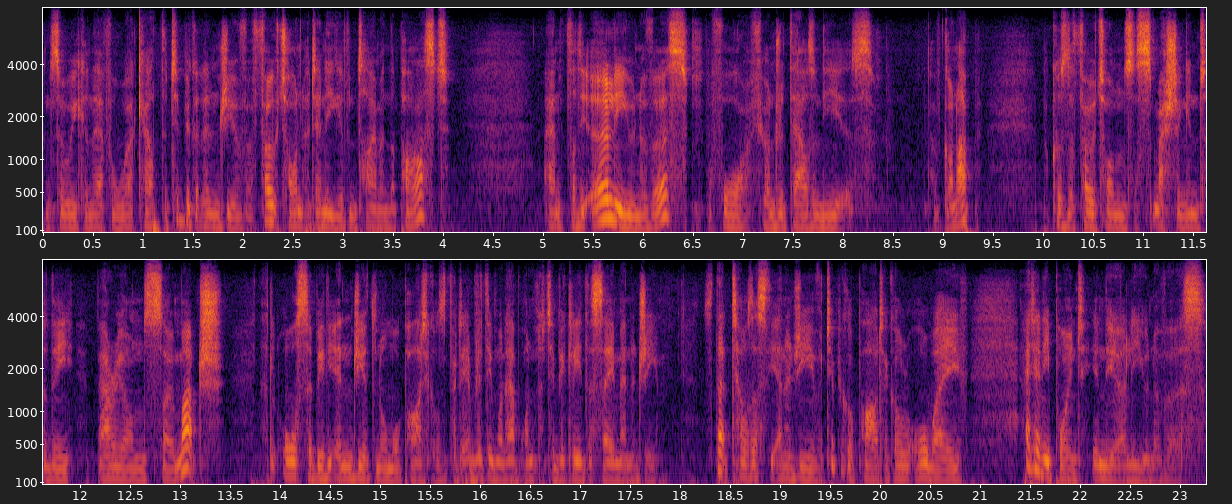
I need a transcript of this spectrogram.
and so we can therefore work out the typical energy of a photon at any given time in the past. And for the early universe, before a few hundred thousand years have gone up, because the photons are smashing into the baryons so much, that'll also be the energy of the normal particles. In fact, everything will have one, typically the same energy. So that tells us the energy of a typical particle or wave at any point in the early universe.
